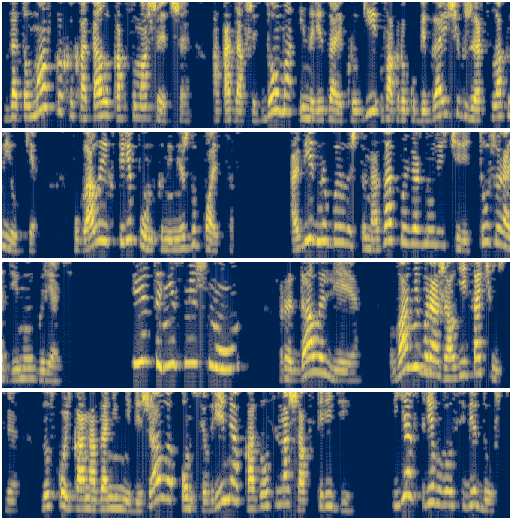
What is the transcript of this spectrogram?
Зато Мавка хохотала, как сумасшедшая, оказавшись дома и нарезая круги вокруг убегающих жертв лаквилки, пугала их перепонками между пальцев. А видно было, что назад мы вернулись через ту же родимую грязь. — Это не смешно! — рыдала Лея. Ваня выражал ей сочувствие, но сколько она за ним не бежала, он все время оказывался на шаг впереди. Я стребовала себе дождь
